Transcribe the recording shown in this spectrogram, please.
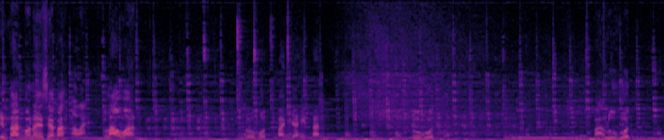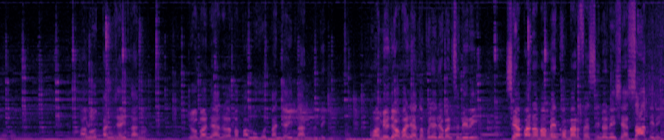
Kintan mau nanya siapa? lawan. Lawan. Luhut Panjaitan. Luhut. Pak Luhut. Pak Luhut Panjaitan. Jawabannya adalah Bapak Luhut Panjaitan. Mau ambil jawabannya atau punya jawaban sendiri? Siapa nama Menko Marves Indonesia saat ini?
